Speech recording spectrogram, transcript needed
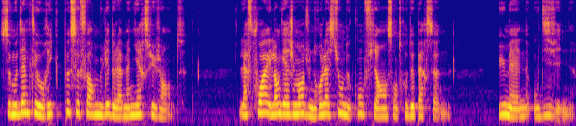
Ce modèle théorique peut se formuler de la manière suivante. La foi est l'engagement d'une relation de confiance entre deux personnes, humaine ou divine.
